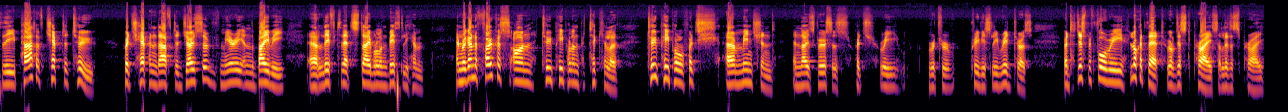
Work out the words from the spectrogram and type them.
the part of chapter 2 which happened after Joseph, Mary, and the baby uh, left that stable in Bethlehem. And we're going to focus on two people in particular two people which are mentioned in those verses which we which were previously read to us. But just before we look at that, we'll just pray. So let us pray.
